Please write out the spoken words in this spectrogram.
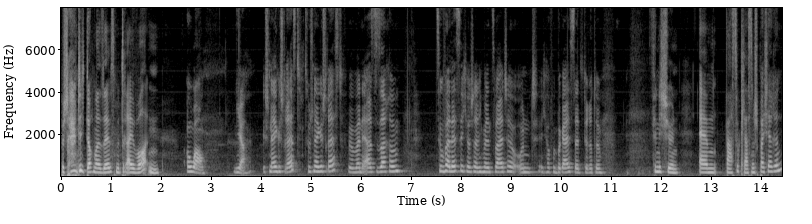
beschreib dich doch mal selbst mit drei Worten. Oh wow. Ja, schnell gestresst, zu schnell gestresst für meine erste Sache. Zuverlässig, wahrscheinlich meine zweite und ich hoffe begeistert die dritte. Finde ich schön. Ähm, warst du Klassensprecherin?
